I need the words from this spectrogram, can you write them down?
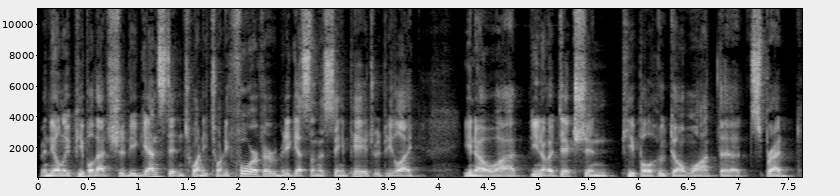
mean, the only people that should be against it in 2024, if everybody gets on the same page, would be like, you know, uh, you know, addiction people who don't want the spread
